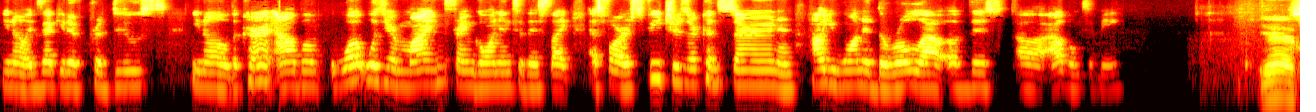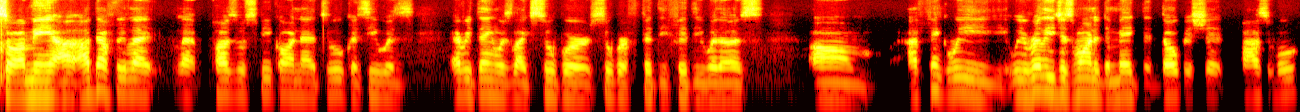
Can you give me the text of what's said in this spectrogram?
you know, executive produce you know the current album what was your mind frame going into this like as far as features are concerned and how you wanted the rollout of this uh, album to be? Yeah so i mean I, i'll definitely let let puzzle speak on that too because he was everything was like super super 50 50 with us. Um i think we we really just wanted to make the dopest shit possible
